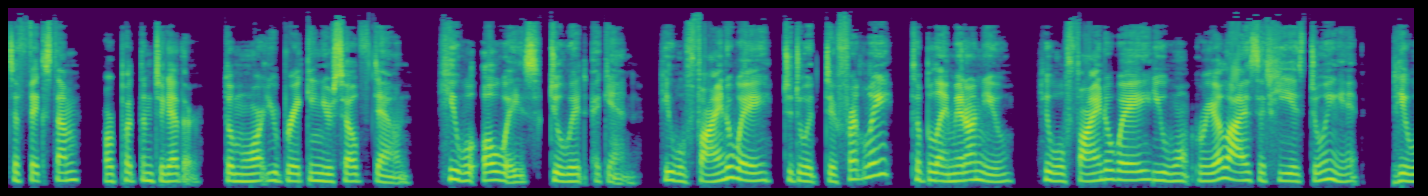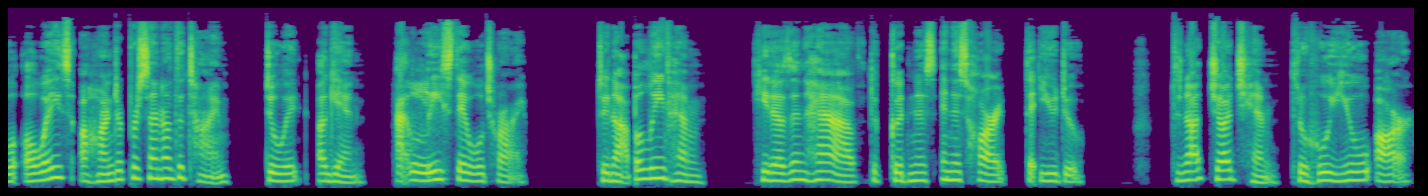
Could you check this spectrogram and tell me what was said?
to fix them or put them together, the more you're breaking yourself down. He will always do it again. He will find a way to do it differently, to blame it on you. He will find a way you won't realize that he is doing it. He will always, 100% of the time, do it again. At least they will try. Do not believe him. He doesn't have the goodness in his heart that you do. Do not judge him through who you are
